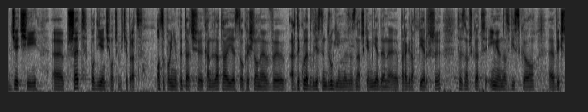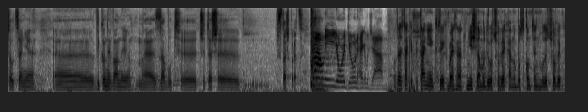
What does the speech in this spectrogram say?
dzieci przed podjęciem oczywiście pracy. O co powinien pytać kandydata jest określone w artykule 22 ze znaczkiem 1, e, paragraf pierwszy. To jest na przykład imię, nazwisko, e, wykształcenie, e, wykonywany e, zawód e, czy też e, staż pracy. No to jest takie pytanie, które chyba jest na tu nieśle dla młodego człowieka, no bo skąd ten młody człowiek e,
